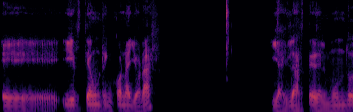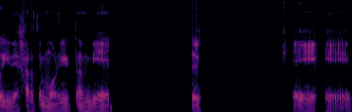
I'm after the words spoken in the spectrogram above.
irte a un rincón a llorar y aislarte del mundo y dejarte morir también eh,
